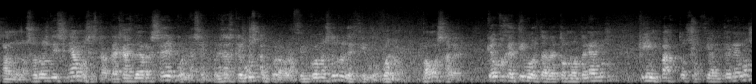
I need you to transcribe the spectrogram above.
cuando nosotros diseñamos estrategias de RSE con las empresas que buscan colaboración con nosotros, decimos, bueno, vamos a ver qué objetivos de retorno tenemos, qué impacto social tenemos,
